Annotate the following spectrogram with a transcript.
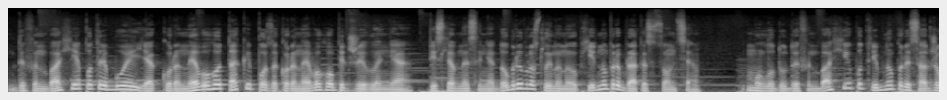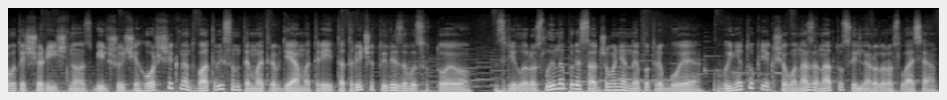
Дифенбахія потребує як кореневого, так і позакореневого підживлення. Після внесення добрив рослину необхідно прибрати з сонця. Молоду дифенбахію потрібно пересаджувати щорічно, збільшуючи горщик на 2-3 см в діаметрі та 3-4 за висотою. Зріла рослина пересаджування не потребує, виняток, якщо вона занадто сильно розрослася.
